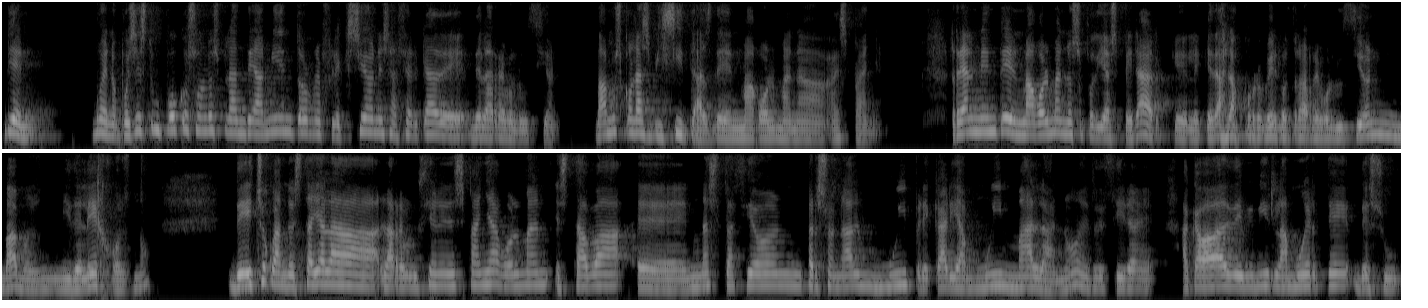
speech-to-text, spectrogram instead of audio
Bien, bueno, pues esto un poco son los planteamientos, reflexiones acerca de, la revolución. Vamos con las visitas de Enma Goldman a España. Realmente en Magolman no se podía esperar que le quedara por ver otra revolución, vamos, ni de lejos, ¿no? De hecho, cuando estalla la, revolución en España, Goldman estaba eh, en una situación personal muy precaria, muy mala, ¿no? Es decir, eh, acababa de vivir la muerte de su,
